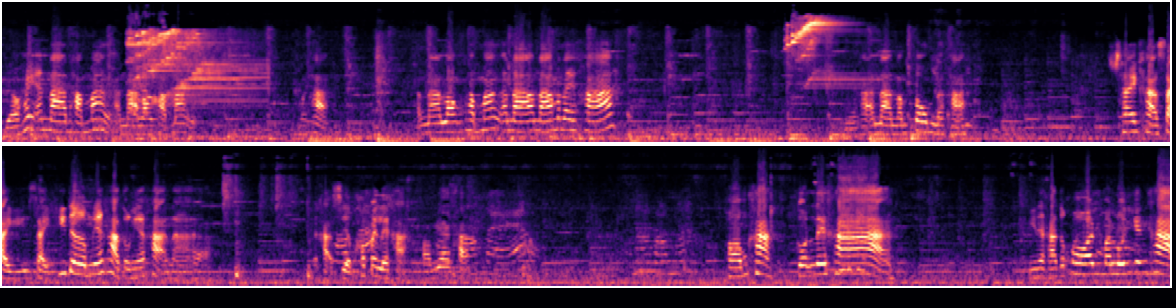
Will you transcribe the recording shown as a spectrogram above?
เดี๋ยวให้อันนาทำมั่งอันนาลองทำมั่งมาค่ะ อันนาลองทำมั่งอันนาเอาน้ำอะไรคะนี่ค่ะอันนาน้ำส้มนะคะ ใช่ค่ะใส่ใส่ที่เดิมเนี่ยค่ะ ตรงเนี้ยค่ะนะนะคะเสียบเข้าไปเลยค่ะ พร้อมยังพร้อคะมแล้วมาพร้อมไหมพร้อมค่ะ กดเลยค่ะ นี่นะคะ ทุกคนมาลุ้นกันค่ะ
